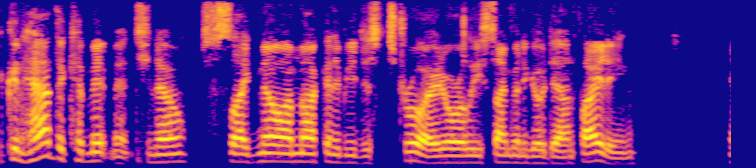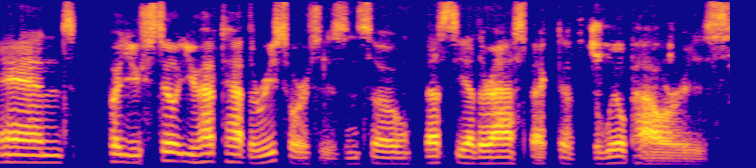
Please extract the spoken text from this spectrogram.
you can have the commitment you know? Just like no i'm not going to be destroyed or at least i'm going to go down fighting. And but you still you have to have the resources. And so that's the other aspect of the willpower is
